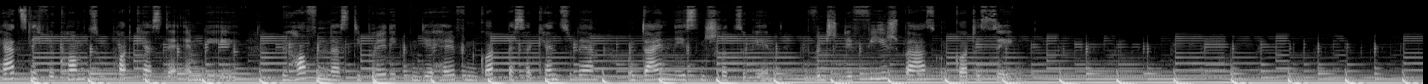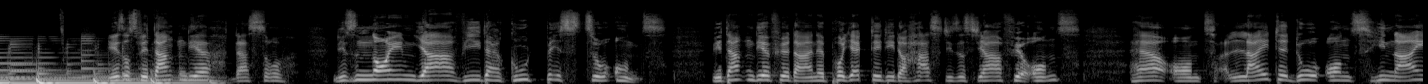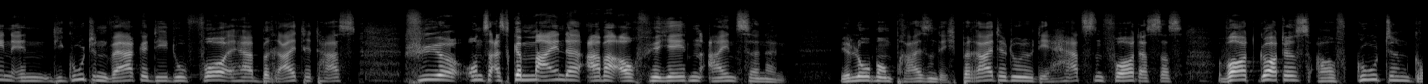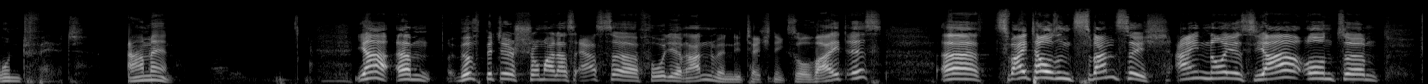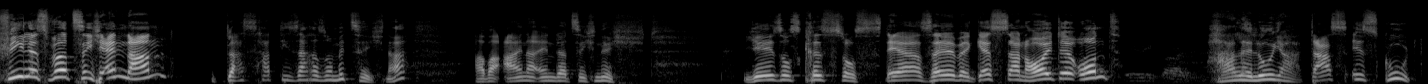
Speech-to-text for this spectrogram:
Herzlich willkommen zum Podcast der MGE. Wir hoffen, dass die Predigten dir helfen, Gott besser kennenzulernen und deinen nächsten Schritt zu gehen. Wir wünschen dir viel Spaß und Gottes Segen. Jesus, wir danken dir, dass du in diesem neuen Jahr wieder gut bist zu uns. Wir danken dir für deine Projekte, die du hast dieses Jahr für uns. Herr, und leite du uns hinein in die guten Werke, die du vorher bereitet hast, für uns als Gemeinde, aber auch für jeden Einzelnen. Wir loben und preisen dich. Bereite du die Herzen vor, dass das Wort Gottes auf gutem Grund fällt. Amen. Ja, ähm, wirf bitte schon mal das erste Folie ran, wenn die Technik so weit ist. 2020, äh, ein neues Jahr und ähm, vieles wird sich ändern. Das hat die Sache so mit sich, ne? Aber einer ändert sich nicht. Jesus Christus, derselbe gestern, heute und Halleluja, das ist gut.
